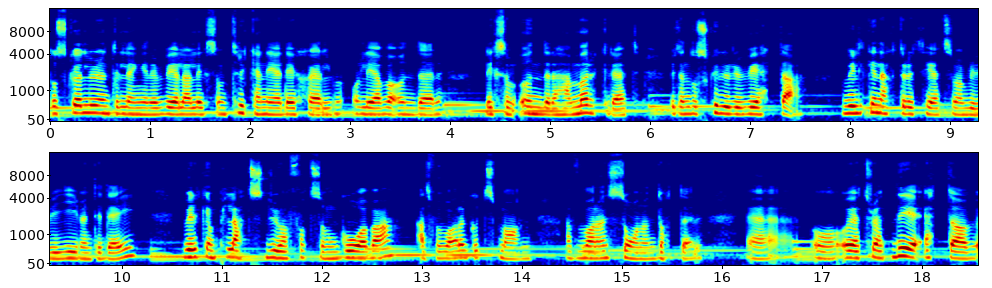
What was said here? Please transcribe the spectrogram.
Då skulle du inte längre vilja liksom, trycka ner dig själv och leva under, liksom, under det här mörkret. Utan då skulle du veta vilken auktoritet som har blivit given till dig. Vilken plats du har fått som gåva att få vara Guds barn, att få vara en son och en dotter. Eh, och, och jag tror att det är ett av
